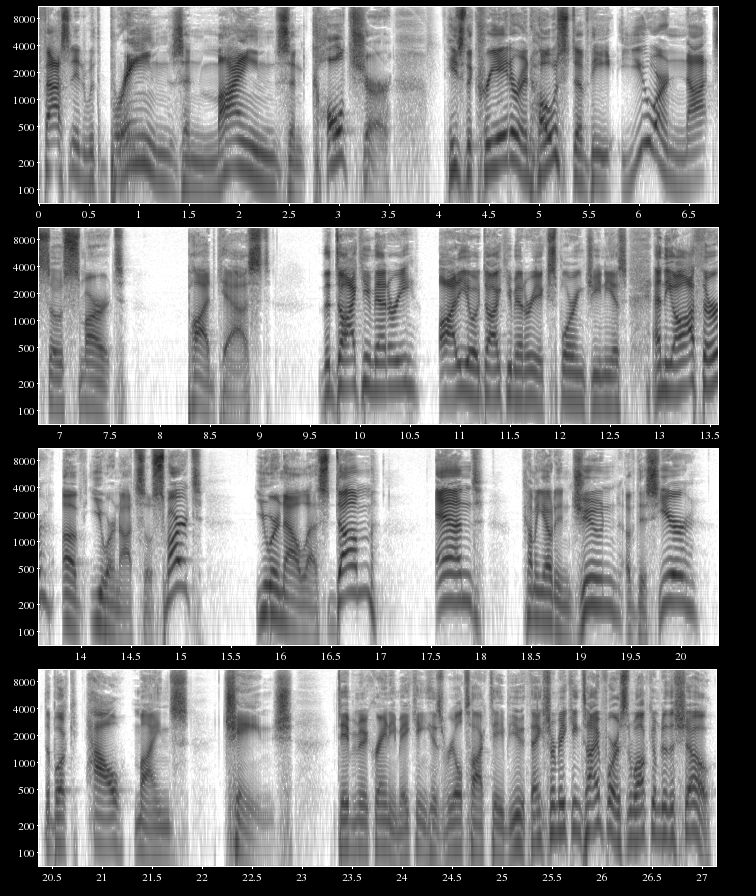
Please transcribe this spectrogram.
fascinated with brains and minds and culture. He's the creator and host of the You Are Not So Smart podcast, the documentary audio documentary exploring genius, and the author of You Are Not So Smart, You Are Now Less Dumb, and coming out in June of this year, the book How Minds Change. David McRaney making his Real Talk debut. Thanks for making time for us and welcome to the show.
